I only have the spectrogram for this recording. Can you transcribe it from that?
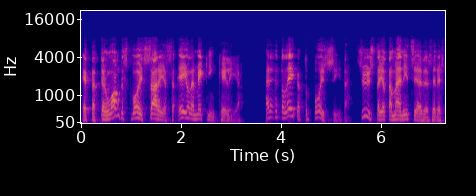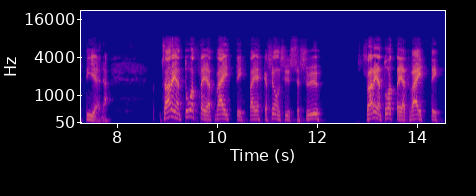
että The Loudest Voice-sarjassa ei ole Mekin keliä. Hänet on leikattu pois siitä, syystä, jota mä en itse asiassa edes tiedä. Sarjan tuottajat väitti, tai ehkä se on siis se syy, sarjan tuottajat väitti,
